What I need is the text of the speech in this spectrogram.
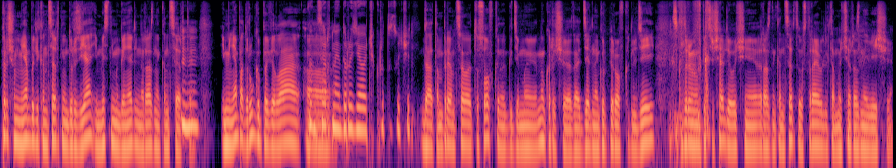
Короче, у меня были концертные друзья, и мы с ними гоняли на разные концерты. Мгм. И меня подруга повела... э, Концертные друзья очень круто звучит. Да, там прям целая тусовка, где мы, ну, короче, это отдельная группировка людей, с которыми мы посещали очень разные концерты, устраивали там очень разные вещи.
